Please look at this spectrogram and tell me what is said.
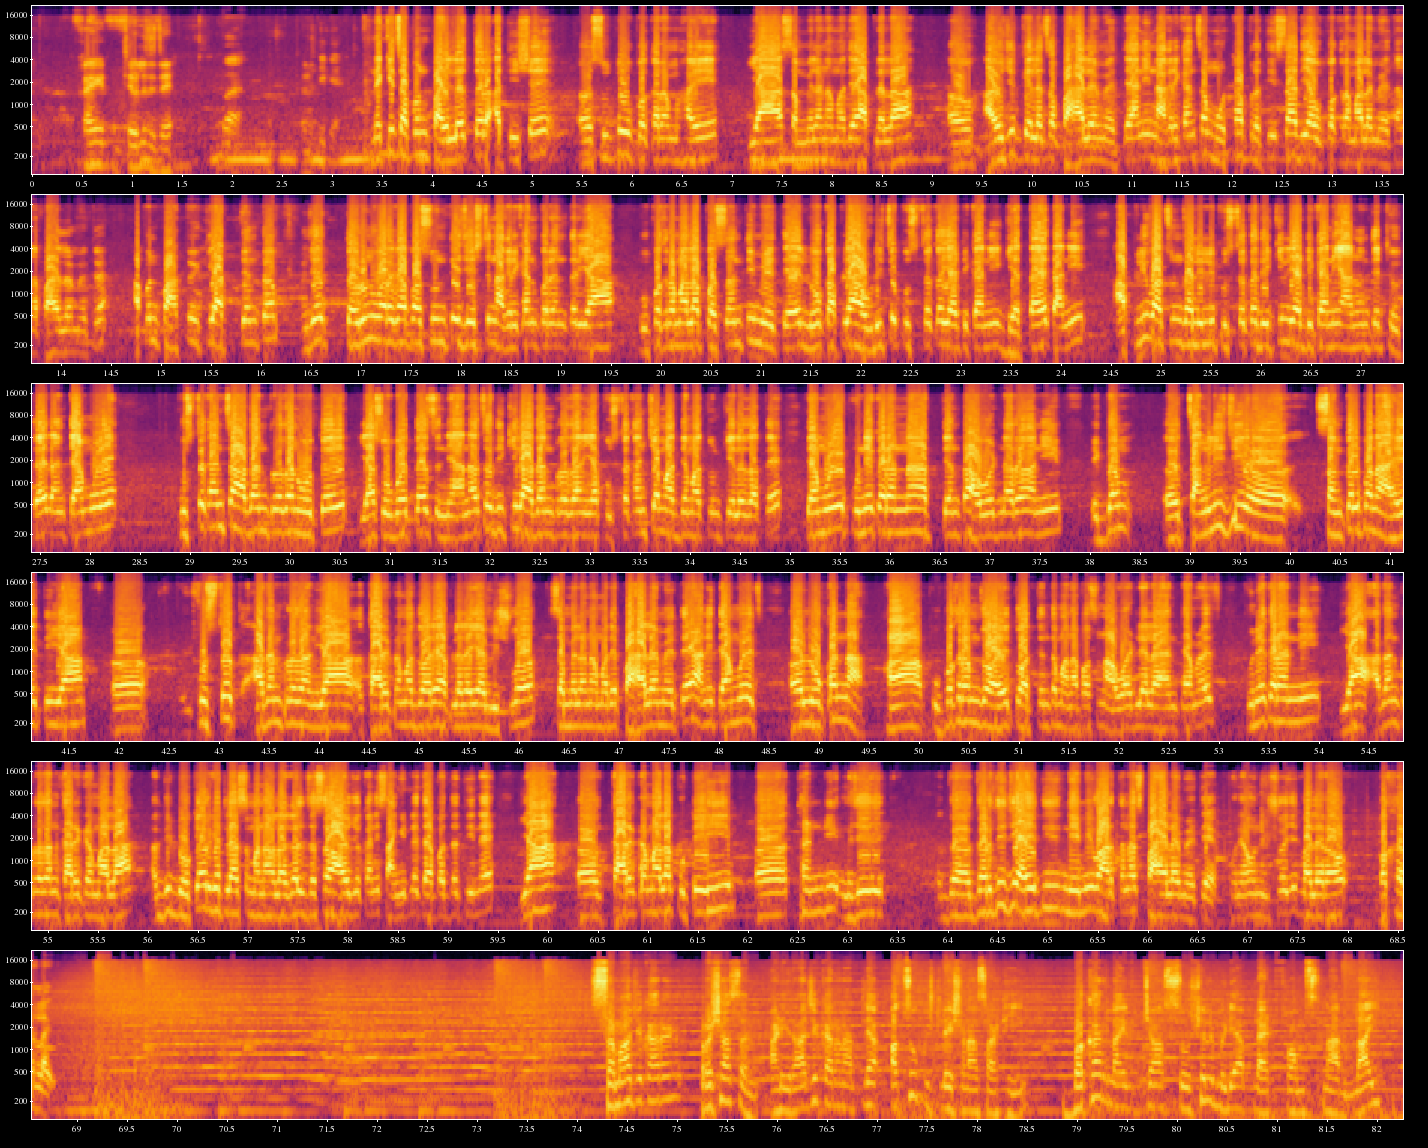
काही ठेवली तिथे ठीक आहे. नक्कीच आपण पाहिलं तर अतिशय अ, शुद्ध उपक्रम आहे या संमेलनामध्ये आपल्याला अ, आयोजित केल्याचं पाहायला मिळते आणि नागरिकांचा मोठा प्रतिसाद या उपक्रमाला मिळताना पाहायला मिळतोय. आपण पाहतोय की अत्यंत म्हणजे तरुण वर्गापासून ते ज्येष्ठ नागरिकांपर्यंत या उपक्रमाला पसंती मिळते. लोक आपल्या आवडीचे पुस्तकं या ठिकाणी घेत आहेत आणि आपली वाचून झालेली पुस्तकं देखील या ठिकाणी आणून ते ठेवतायत. आणि त्यामुळे पुस्तकांचं आदान प्रदान होतंय. यासोबतच ज्ञानाचं देखील आदान प्रदान या पुस्तकांच्या माध्यमातून केलं जातंय. त्यामुळे पुणेकरांना अत्यंत आवडणारं आणि एकदम चांगली जी संकल्पना आहे ती या पुस्तक आदान प्रदान या कार्यक्रमाद्वारे आपल्याला या विश्व संमेलनामध्ये पाहायला मिळते आणि त्यामुळेच लोकांना हा उपक्रम जो आहे तो अत्यंत मनापासून आवडलेला आहे. आणि त्यामुळेच पुणेकरांनी या आदान प्रदान कार्यक्रमाला अगदी डोक्यावर घेतलं असं म्हणावं लागेल. जसं आयोजकांनी सांगितलं त्या पद्धतीने या कार्यक्रमाला कुठेही थंडी म्हणजे ग- गर्दी जी आहे ती नेहमी वाढतानाच पाहायला मिळते. पुण्याहून विश्वजित भालेराव बखरलाई समाजकारण प्रशासन आणि राजकारणातल्या अचूक विश्लेषणासाठी बखर लाईव्हच्या सोशल मीडिया प्लॅटफॉर्म्सना लाईक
